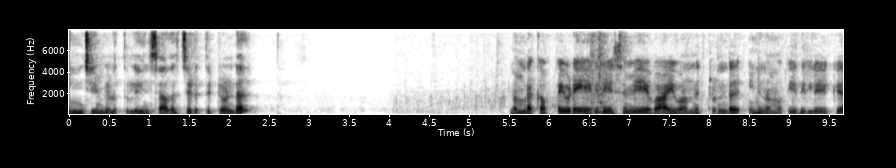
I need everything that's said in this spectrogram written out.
ഇഞ്ചിയും വെളുത്തുള്ളിയും ചതച്ചെടുത്തിട്ടുണ്ട്. നമ്മുടെ കപ്പയുടെ ഏകദേശം വേവായി വന്നിട്ടുണ്ട്. ഇനി നമുക്ക് ഇതിലേക്ക്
